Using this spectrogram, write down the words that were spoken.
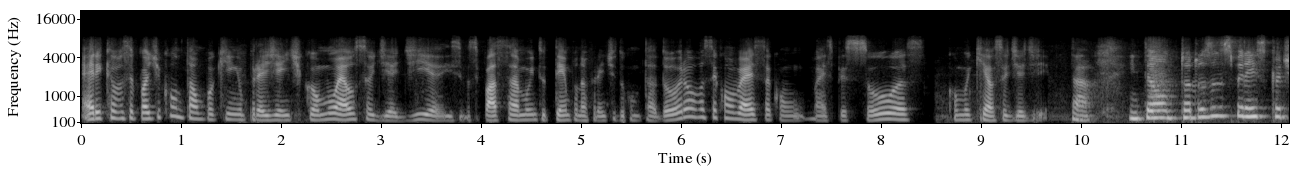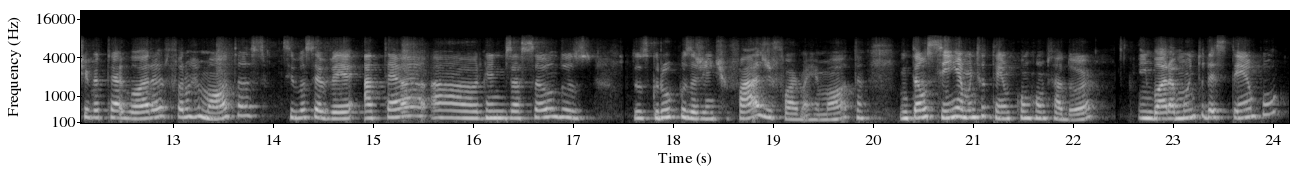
Érica, você pode contar um pouquinho pra gente como é o seu dia a dia e se você passa muito tempo na frente do computador ou você conversa com mais pessoas? Como que é o seu dia a dia? Tá. Então, todas as experiências que eu tive até agora foram remotas. Se você vê, até a organização dos, dos grupos a gente faz de forma remota. Então, sim, é muito tempo com o computador. Embora muito desse tempo,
